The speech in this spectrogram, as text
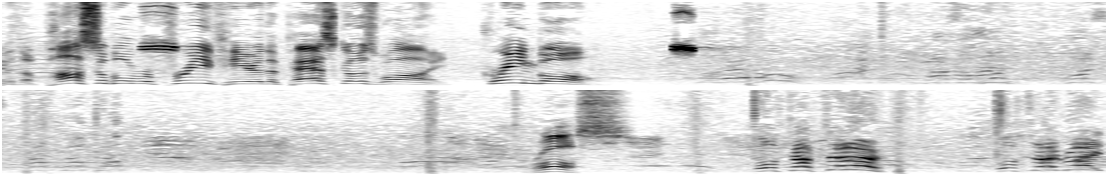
With a possible reprieve here, the pass goes wide. Green ball. Ross. Ball top center! Ball side right!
